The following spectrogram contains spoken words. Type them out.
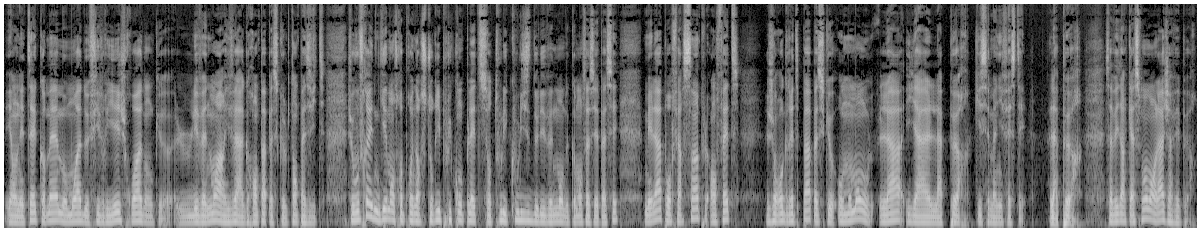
Et on était quand même au mois de février, je crois, donc euh, l'événement arrivait à grands pas parce que le temps passe vite. Je vous ferai une game entrepreneur story plus complète sur tous les coulisses de l'événement, de comment ça s'est passé. Mais là, pour faire simple, en fait, je regrette pas parce que au moment où là, il y a la peur qui s'est manifestée. La peur. Ça veut dire qu'à ce moment-là, j'avais peur.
